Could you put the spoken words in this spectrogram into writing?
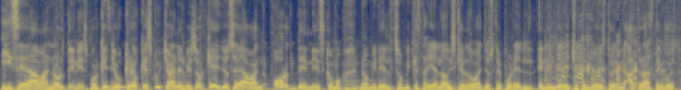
y se daban órdenes, porque yo creo que escuchaba en el visor que ellos se daban órdenes, como, no, mire, el zombie que está ahí al lado izquierdo, vaya usted por el, en el derecho tengo esto, en, atrás tengo esto.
